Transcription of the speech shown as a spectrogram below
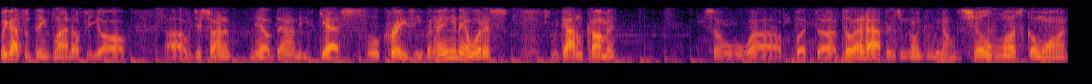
We got some things lined up for y'all. Uh, we're just trying to nail down these guests. A little crazy, but hang in there with us. We got them coming. So, uh, but uh, until that happens, we're going. to You know, the show must go on,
